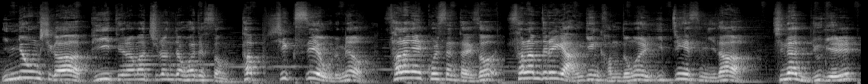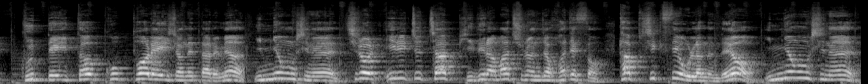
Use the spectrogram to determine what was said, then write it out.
임영웅 씨가 비 드라마 출연자 화제성 탑 6에 오르며 사랑의 콜센터에서 사람들에게 안긴 감동을 입증했습니다. 지난 6일 굿데이터 코퍼레이션에 따르면 임영웅 씨는 7월 1주차 비드라마 출연자 화제성 탑 6에 올랐는데요. 임영웅 씨는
